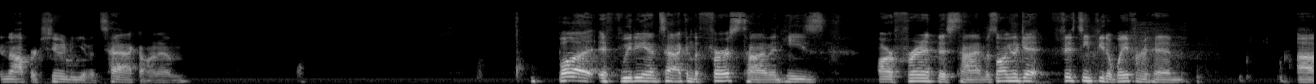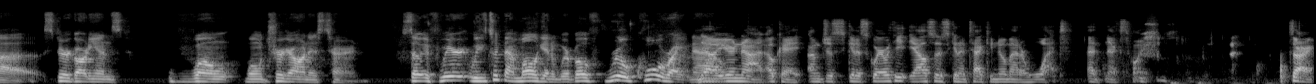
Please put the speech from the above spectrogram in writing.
an opportunity of attack on him. But if we didn't attack him the first time and he's our friend at this time, as long as I get 15 feet away from him, uh, Spirit Guardians won't won't trigger on his turn. So if we're we took that mulligan and we're both real cool right now. No, you're not. Okay, I'm just going to square with you. The Allosaurus is going to attack you no matter what at next point. Sorry.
